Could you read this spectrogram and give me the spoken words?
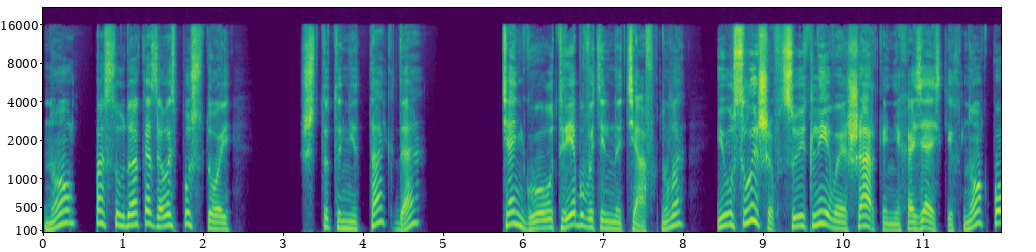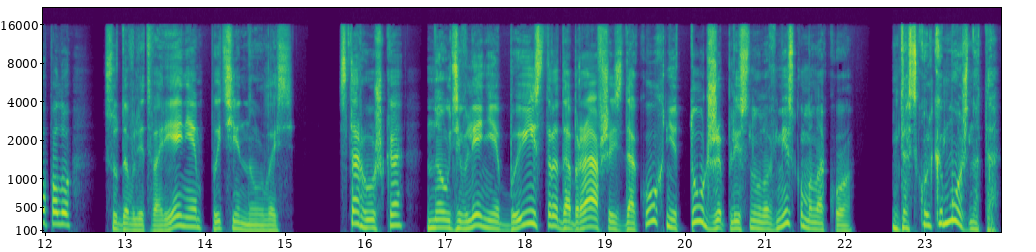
Но посуда оказалась пустой. Что-то не так, да? Тяньгоу требовательно тявкнула и, услышав суетливое шарканье хозяйских ног по полу, с удовлетворением потянулась. Старушка, на удивление быстро добравшись до кухни, тут же плеснула в миску молоко. Да сколько можно-то?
